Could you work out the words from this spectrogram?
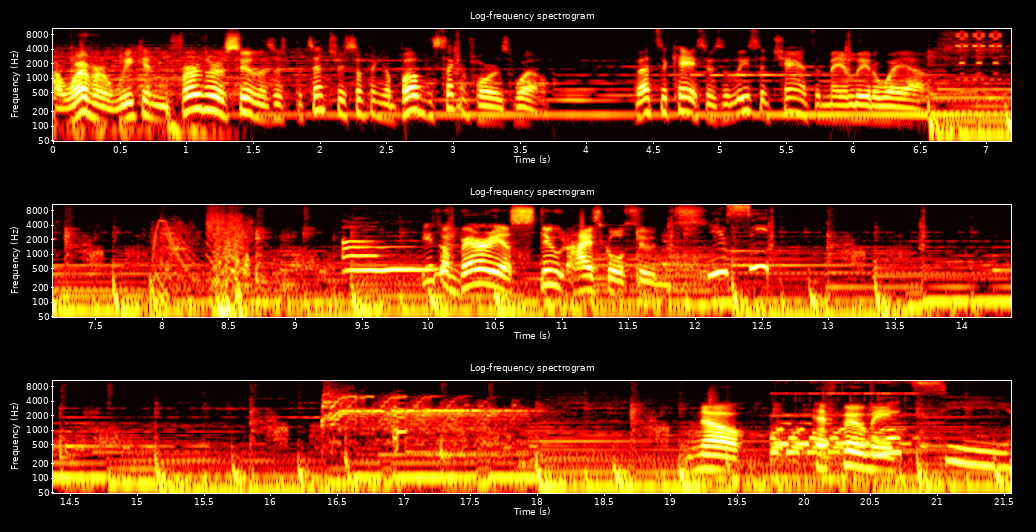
However, we can further assume that there's potentially something above the second floor as well. If that's the case, there's at least a chance it may lead a way out. um, These are very astute high school students. you see, No, Hifumi. let's see.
